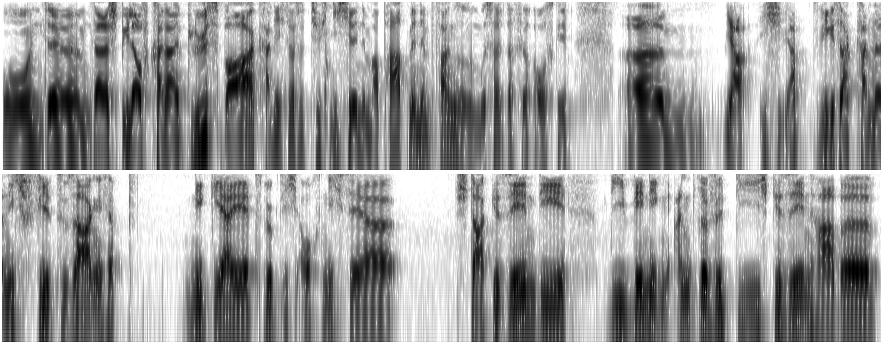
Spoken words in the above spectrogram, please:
Und ähm, da das Spiel auf Kanal Plus war, kann ich das natürlich nicht hier in einem Apartment empfangen, sondern muss halt dafür rausgehen. Ähm, ja, ich habe, wie gesagt, kann da nicht viel zu sagen. Ich habe Nigeria jetzt wirklich auch nicht sehr stark gesehen. Die, die wenigen Angriffe, die ich gesehen habe,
